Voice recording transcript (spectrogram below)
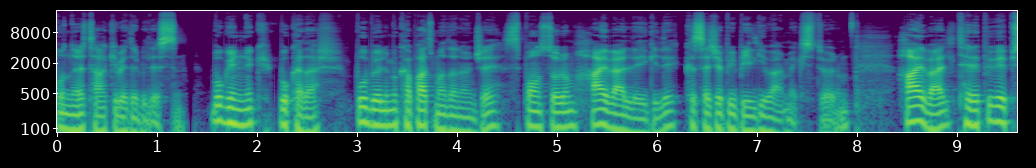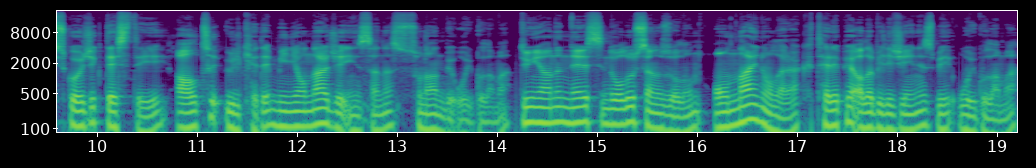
Bunları takip edebilirsin. Bugünlük bu kadar. Bu bölümü kapatmadan önce sponsorum Hayvel ile ilgili kısaca bir bilgi vermek istiyorum. Hayvel, terapi ve psikolojik desteği 6 ülkede milyonlarca insana sunan bir uygulama. Dünyanın neresinde olursanız olun online olarak terapi alabileceğiniz bir uygulama.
